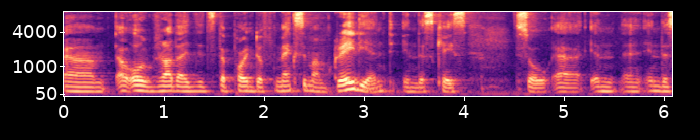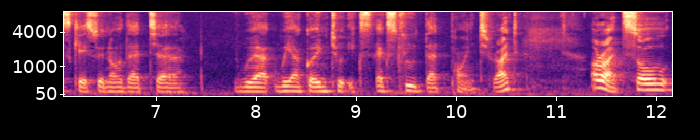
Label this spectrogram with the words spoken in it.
um, or rather it's the point of maximum gradient in this case. So uh, in, in this case, we know that uh, we are, we are going to ex exclude that point, right? All right, so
